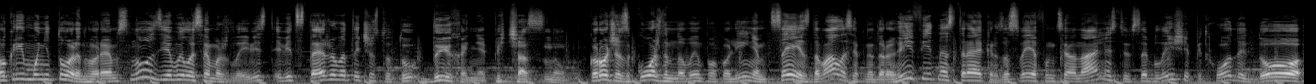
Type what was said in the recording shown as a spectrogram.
Окрім моніторингу REM сну, з'явилася можливість відстежувати частоту дихання під час сну. Коротше, з кожним новим поколінням цей, здавалося б, недорогий фітнес-трекер за своєю функціональністю все ближче підходить до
